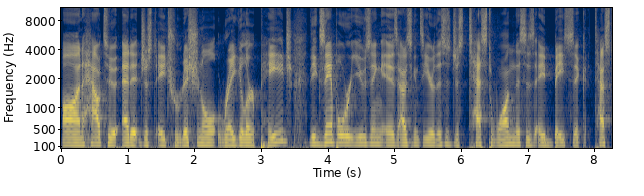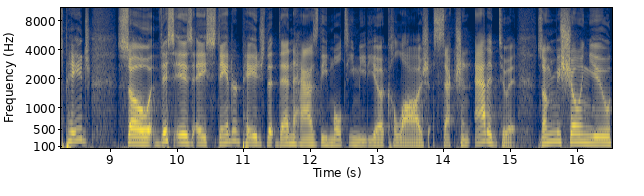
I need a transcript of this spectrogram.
on how to edit just a traditional regular page. The example we're using is as you can see here this is just test 1. This is a basic test page. So this is a standard page that then has the multimedia collage section added to it. So I'm going to be showing you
